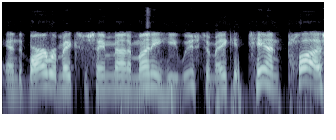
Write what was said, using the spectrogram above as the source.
and the barber makes the same amount of money he used to make at 10 plus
